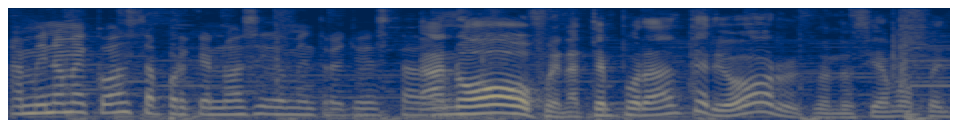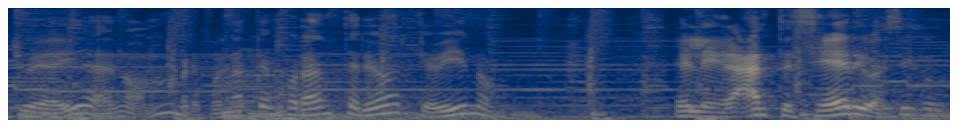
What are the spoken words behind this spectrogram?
A mí no me consta porque no ha sido mientras yo he estado. Ah, no, fue en la temporada anterior, cuando hacíamos Pencho y Aida. No, hombre, fue en la temporada anterior que vino. Elegante, serio, así como.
